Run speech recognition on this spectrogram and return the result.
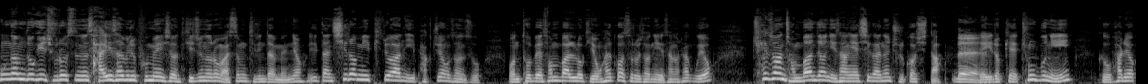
홍 감독이 주로 쓰는 4-2-3-1 포메이션 기준으로 말씀드린다면요. 일단 실험이 필요한 이 박주영 선수 원톱에 선발로 기용할 것으로 저는 예상을 하고요. 최소한 전반전 이상의 시간은 줄 것이다. 네. 네, 이렇게 충분히 그 활약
